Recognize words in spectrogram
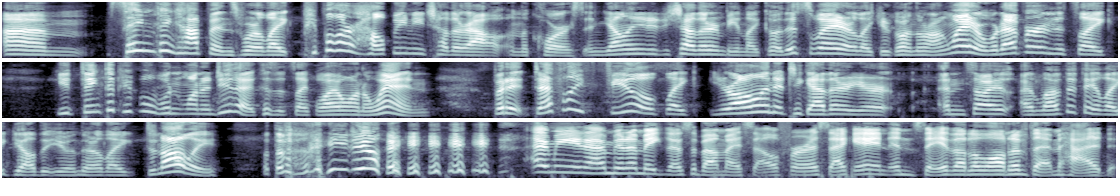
um, same thing happens where like people are helping each other out on the course and yelling at each other and being like, "Go this way," or like you're going the wrong way, or whatever. And it's like you'd think that people wouldn't want to do that because it's like, well, I want to win. But it definitely feels like you're all in it together. You're and so I, I love that they like yelled at you and they're like, Denali, what the fuck are you doing? I mean, I'm gonna make this about myself for a second and say that a lot of them had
